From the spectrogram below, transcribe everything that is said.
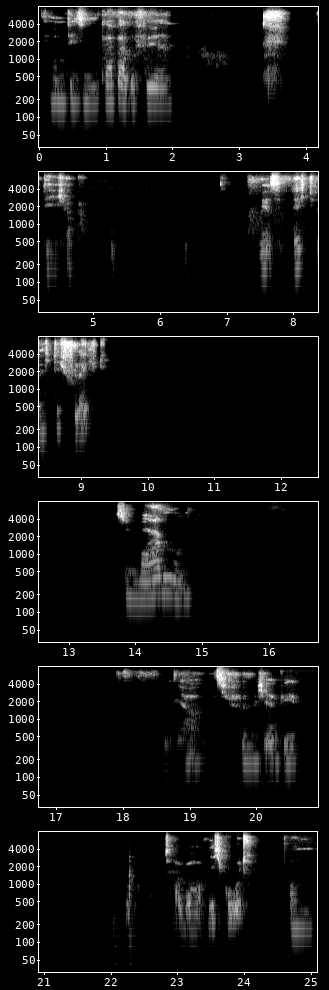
von diesem Körpergefühl, die ich habe. Mir ist echt richtig schlecht. So Magen ja, ich fühle mich irgendwie überhaupt nicht gut. Und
